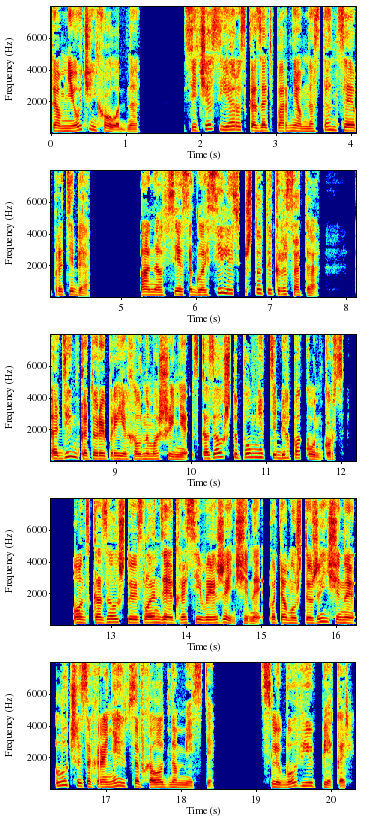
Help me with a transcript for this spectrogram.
Там не очень холодно. Сейчас я рассказать парням на станции про тебя. Она все согласились, что ты красота. Один, который приехал на машине, сказал, что помнит тебя по конкурс, он сказал, что Исландия — красивые женщины, потому что женщины лучше сохраняются в холодном месте. С любовью, пекарь.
